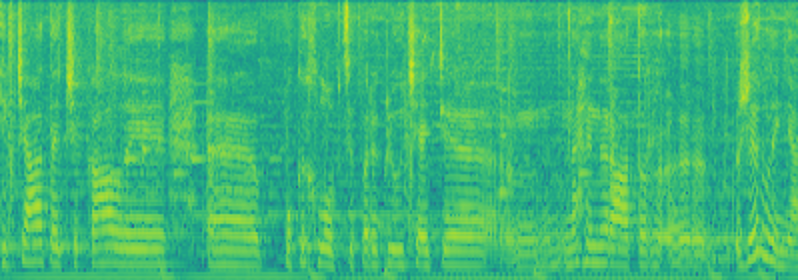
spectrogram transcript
дівчата чекали, е, поки хлопці переключать е, на генератор живлення.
